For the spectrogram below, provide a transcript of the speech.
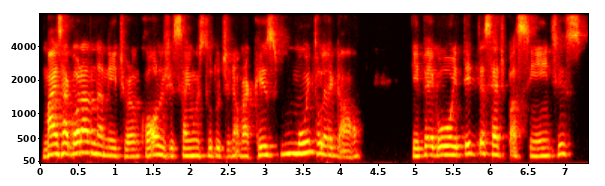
Mas agora na Nature Oncology saiu um estudo dinamarquês muito legal, que pegou 87 pacientes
